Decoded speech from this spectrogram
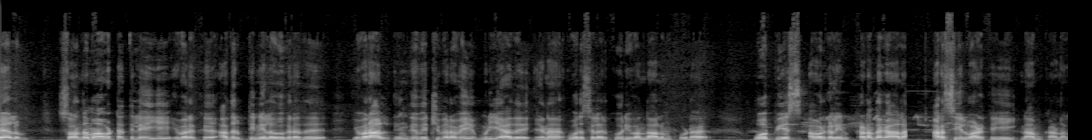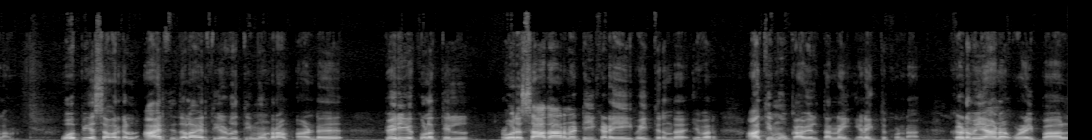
மேலும் சொந்த மாவட்டத்திலேயே இவருக்கு அதிருப்தி நிலவுகிறது. இவரால் இங்கு வெற்றி பெறவே முடியாது என ஒரு சிலர் கூறி வந்தாலும் கூட ஓபிஎஸ் அவர்களின் கடந்த கால அரசியல் வாழ்க்கையை நாம் காணலாம். ஓபிஎஸ் அவர்கள் ஆயிரத்தி தொள்ளாயிரத்தி எழுபத்தி மூன்றாம் ஆண்டு பெரிய குளத்தில் ஒரு சாதாரண டீ கடையை வைத்திருந்த இவர் அதிமுகவில் தன்னை இணைத்து கொண்டார். கடுமையான உழைப்பால்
